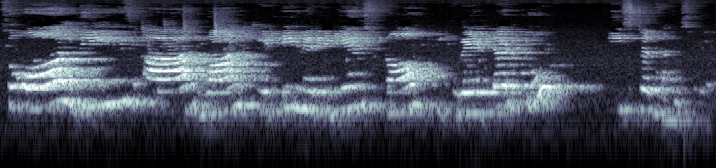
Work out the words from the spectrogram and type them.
So all these are 180 meridians from equator to eastern hemisphere.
